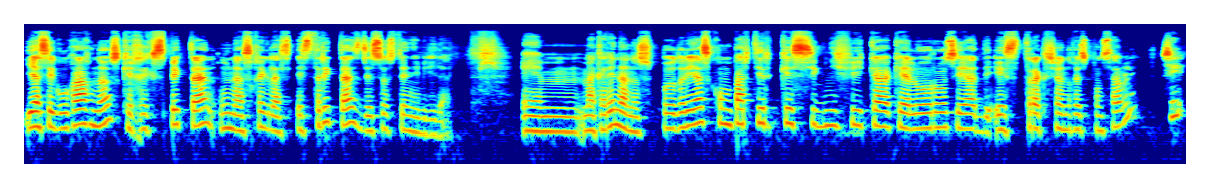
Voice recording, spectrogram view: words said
y asegurarnos que respetan unas reglas estrictas de sostenibilidad. Em, Macarena, ¿nos podrías compartir qué significa que el oro sea de extracción responsable? Sí,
